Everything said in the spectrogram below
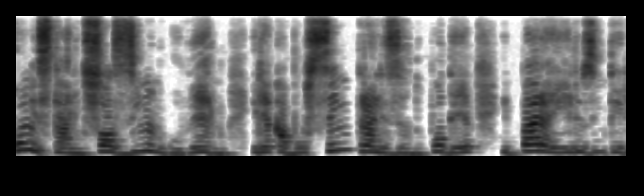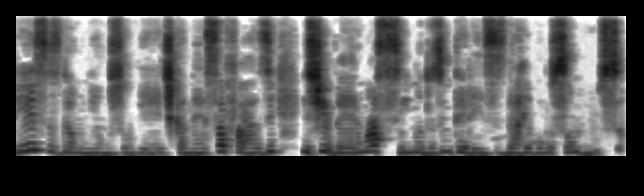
Com Stalin sozinho no governo, ele acabou centralizando o poder e, para ele, os interesses da União Soviética nessa fase estiveram acima dos interesses da Revolução Russa.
